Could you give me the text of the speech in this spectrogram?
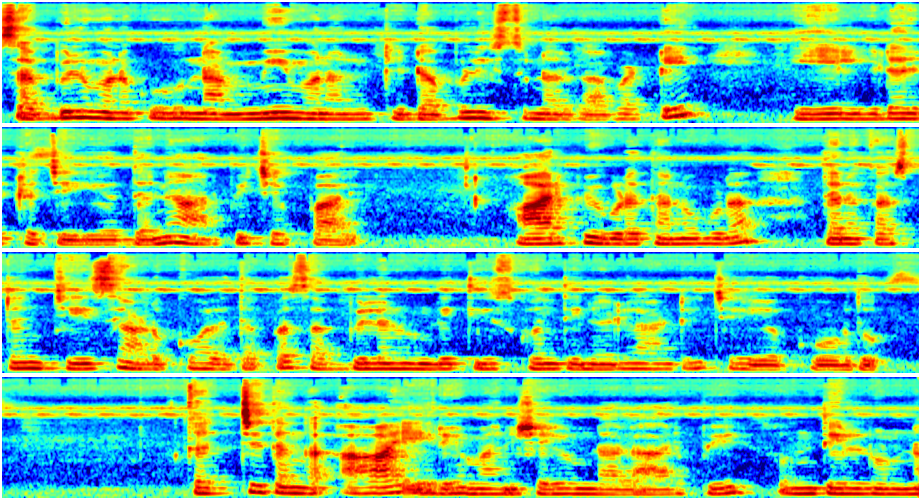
సభ్యులు మనకు నమ్మి మనకి డబ్బులు ఇస్తున్నారు కాబట్టి ఏ లీడర్ ఇట్లా చేయొద్దని ఆర్పి చెప్పాలి. ఆర్పి కూడా తను కూడా తన కష్టం చేసి అడుక్కోవాలి తప్ప సభ్యుల నుండి తీసుకొని తినేలాంటివి చేయకూడదు. ఖచ్చితంగా ఆ ఏరియా మనిషి అయి ఉండాలి. ఆర్పి సొంత ఇల్లు ఉన్న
